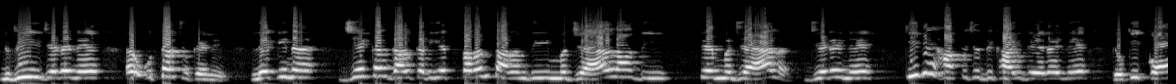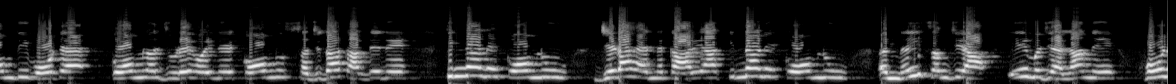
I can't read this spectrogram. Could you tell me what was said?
ਵੀ ਜਿਹੜੇ ਨੇ ਉਤਰ ਚੁੱਕੇ ਨੇ। ਲੇਕਿਨ ਜੇਕਰ ਗੱਲ ਕਰੀਏ ਤਰਨ ਤਾਰਨ ਦੀ, ਮਜੈਲਾਂ ਦੀ, ਤੇ ਮਜੈਲ ਜਿਹੜੇ ਨੇ ਕਿਹਦੇ ਹੱਕ 'ਚ ਦਿਖਾਈ ਦੇ ਰਹੇ ਨੇ? ਕਿਉਂਕਿ ਕੌਮ ਦੀ ਵੋਟ ਹੈ, ਕੌਮ ਨਾਲ ਜੁੜੇ ਹੋਏ ਨੇ, ਕੌਮ ਨੂੰ ਸਜਦਾ ਕਰਦੇ ਨੇ। ਕਿੰਨਾ ਨੇ ਕੌਮ ਨੂੰ ਜਿਹੜਾ ਹੈ ਨਕਾਰਿਆ, ਕਿੰਨਾ ਨੇ ਕੌਮ ਨੂੰ ਨਹੀਂ ਸਮਝਿਆ, ਇਹ ਮਜੈਲਾਂ ਨੇ ਹੁਣ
